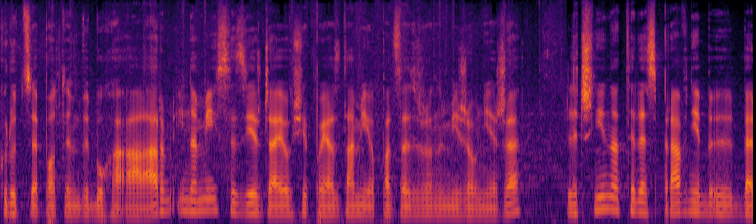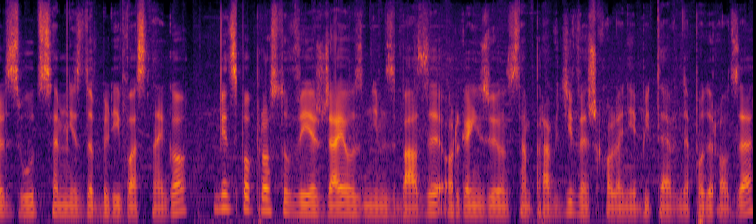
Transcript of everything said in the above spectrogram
Wkrótce po tym wybucha alarm i na miejsce zjeżdżają się pojazdami opancerzonymi żołnierze, lecz nie na tyle sprawnie, by Bell z Woodsem nie zdobyli własnego, więc po prostu wyjeżdżają z nim z bazy, organizując tam prawdziwe szkolenie bitewne po drodze,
